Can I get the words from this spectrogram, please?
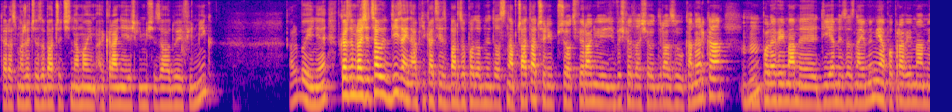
Teraz możecie zobaczyć na moim ekranie, jeśli mi się załaduje filmik. Albo i nie. W każdym razie cały design aplikacji jest bardzo podobny do Snapchata, czyli przy otwieraniu wyświetla się od razu kamerka. Mhm. Po lewej mamy DM-y ze znajomymi, a po prawej mamy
